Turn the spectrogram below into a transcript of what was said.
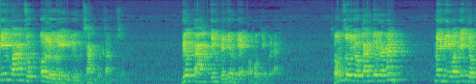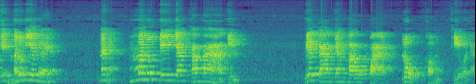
มีความสุขก็เลยลืมสร้างบุญสร้างกุศลเรื่องการจริงเป็นเรื่องใหญ่ของพวกเทวดา สมสู่อยู่กันอยู่อย่างนั้น ไม่มีวันที่จบสิ้นมนุษย์นี่ยังเหนื่อยนะนั่นน่ะมนุษย์นี่ยังทำมาหากิน เรื่องการยังเบากว่าโลกของเทวดา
